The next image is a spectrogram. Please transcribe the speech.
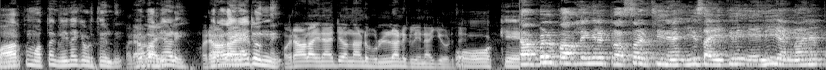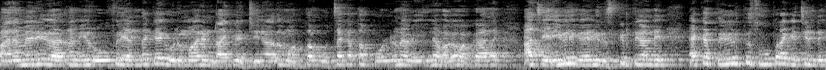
വാർപ്പ് മൊത്തം ക്ലീൻ ആക്കി കൊടുത്തിട്ടുണ്ട്. പറഞ്ഞാളി ഒരാൾ അതിനായിട്ട് ഒന്ന് വന്നാണ്ട് ഫുള്ളാണ് ക്ലീൻ ആക്കി കൊടുത്തത് ഓക്കെ. ഡബിൾ പർലിംഗിൽ ഡ്രസ് അടിച്ചിന് ഈ സൈറ്റിൽ എലി എണ്ണാന് പനമരി കാരണം ഈ റൂഫിൽ എന്തൊക്കെ ഗുരുമാരി ഉണ്ടാക്കി വെച്ചിന് അത് മൊത്തം ഉച്ചക്കത്തെ പൊള്ളണ വെയിലിന്റെ വക വെക്കാതെ ആ ചെരിവിൽ കയറി റിസ്ക് എടുത്തുകൊണ്ട് ഒക്കെ തീർത്ത് സൂപ്പറാക്കി വെച്ചിട്ടുണ്ട്.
